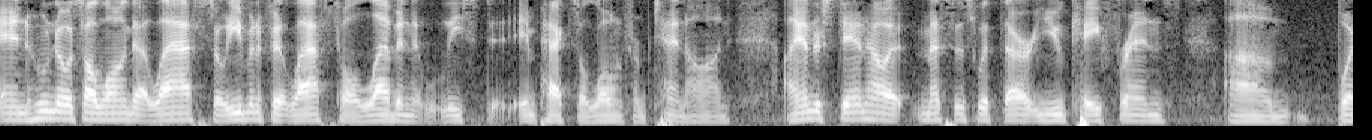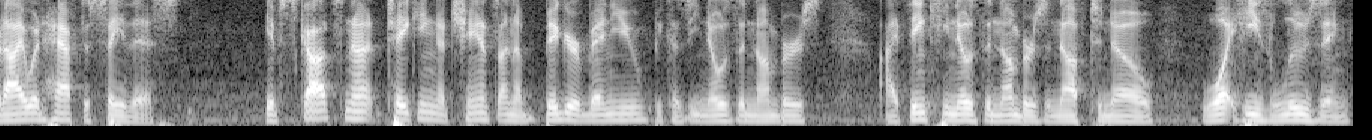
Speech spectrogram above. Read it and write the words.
and who knows how long that lasts. So even if it lasts till 11, at least it impacts alone from 10 on. I understand how it messes with our UK friends, um, but I would have to say this: if Scott's not taking a chance on a bigger venue because he knows the numbers, I think he knows the numbers enough to know what he's losing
